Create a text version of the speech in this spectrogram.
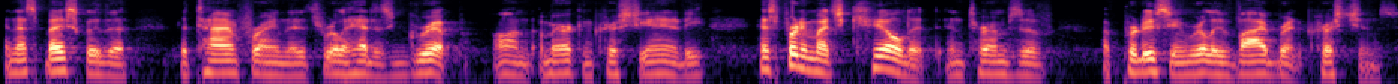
and that's basically the, the time frame that it's really had its grip on American Christianity, has pretty much killed it in terms of, of producing really vibrant Christians.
